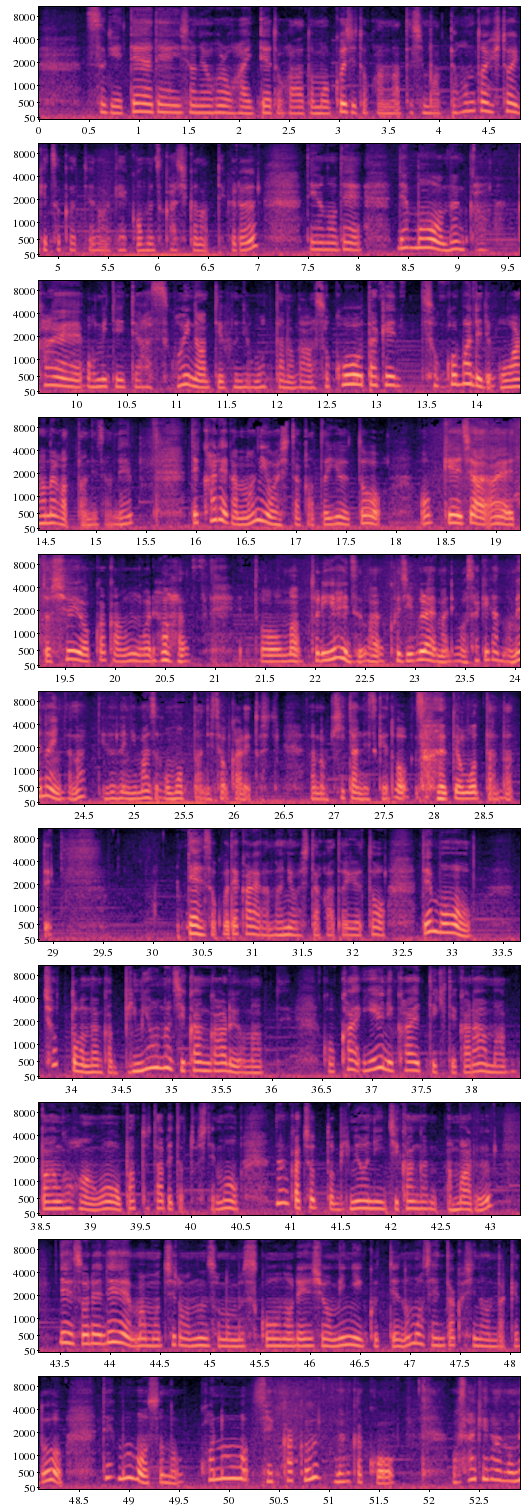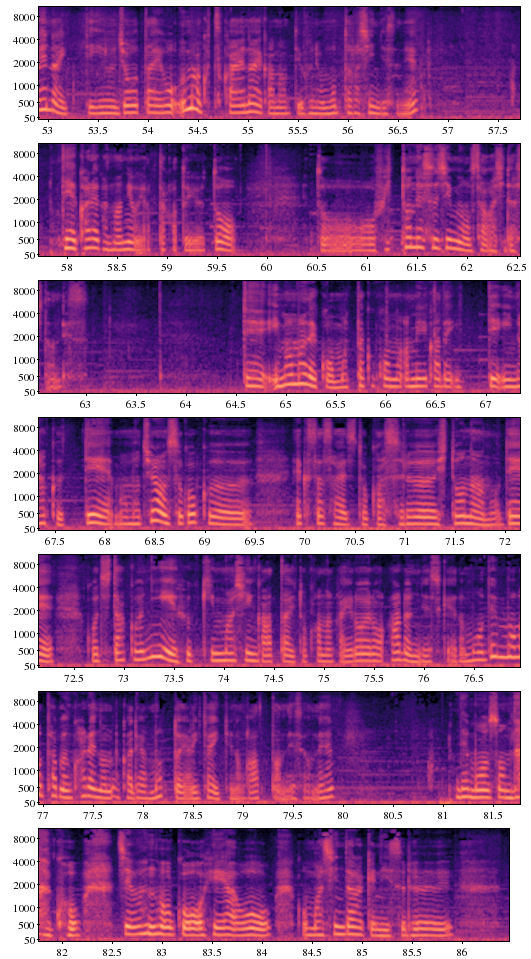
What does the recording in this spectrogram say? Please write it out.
過ぎてで一緒にお風呂入ってとかだともう9時とかになってしまって本当に一息つくっていうのが結構難しくなってくるっていうのででもなんか彼を見ていてあすごいなっていうふうに思ったのがそこだけそこまでで終わらなかったんですよね。で彼が何をしたかというと OK じゃあ、えっと、週4日間俺は、えっとまあ、とりあえずは9時ぐらいまでお酒が飲めないんだなっていうふうにまず思ったんですよ彼としてあの聞いたんですけどそうやって思ったんだって。でそこで彼が何をしたかというとでもちょっとなんか微妙な時間があるよなってこうか家に帰ってきてから、まあ、晩ご飯をパッと食べたとしてもなんかちょっと微妙に時間が余る。でそれで、まあ、もちろんその息子の練習を見に行くっていうのも選択肢なんだけどでもそのこのせっかくなんかこうお酒が飲めないっていう状態をうまく使えないかなっていうふうに思ったらしいんですね。で彼が何をやったかというととフィットネスジムを探し出したんですで今までこう全くこのアメリカで行っていなくって、まあ、もちろんすごくエクササイズとかする人なのでこ自宅に腹筋マシンがあったりとかなんかいろいろあるんですけれどもでも多分彼の中ではもっとやりたいっていうのがあったんですよね。でもそんなこう自分のこう部屋をこうマシンだらけにする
